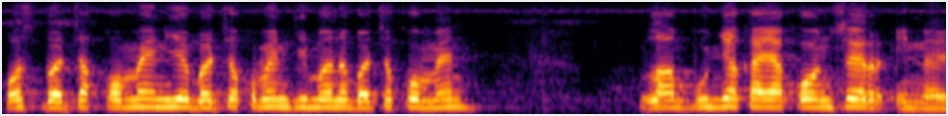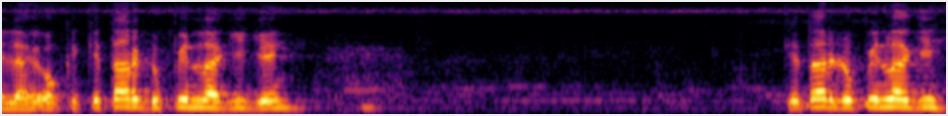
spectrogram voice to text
Host baca komen ya, baca komen gimana baca komen. Lampunya kayak konser. Innalillahi. Oke, kita redupin lagi, geng. Kita redupin lagi.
